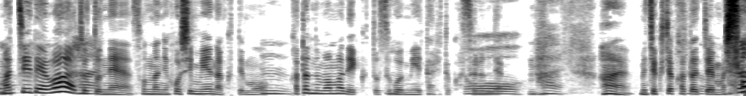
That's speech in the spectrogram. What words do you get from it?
街ではちょっとね、そんなに星見えなくても、うん。片沼まで行くとすごい見えたりとかするんで、うん。はい。はい、めちゃくちゃ語っちゃいました。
